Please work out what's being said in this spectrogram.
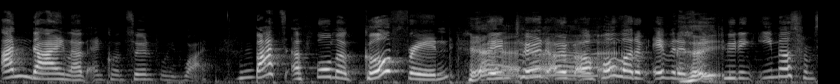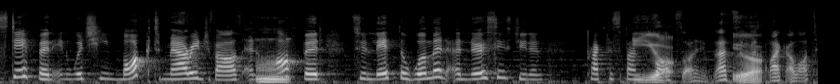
undying love, and concern for his wife. But a former girlfriend then turned over a whole lot of evidence, including emails from Stefan in which he mocked marriage vows and Mm. offered to let the woman, a nursing student, practice sponge Yeah. on him. That's a bit like a lot.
